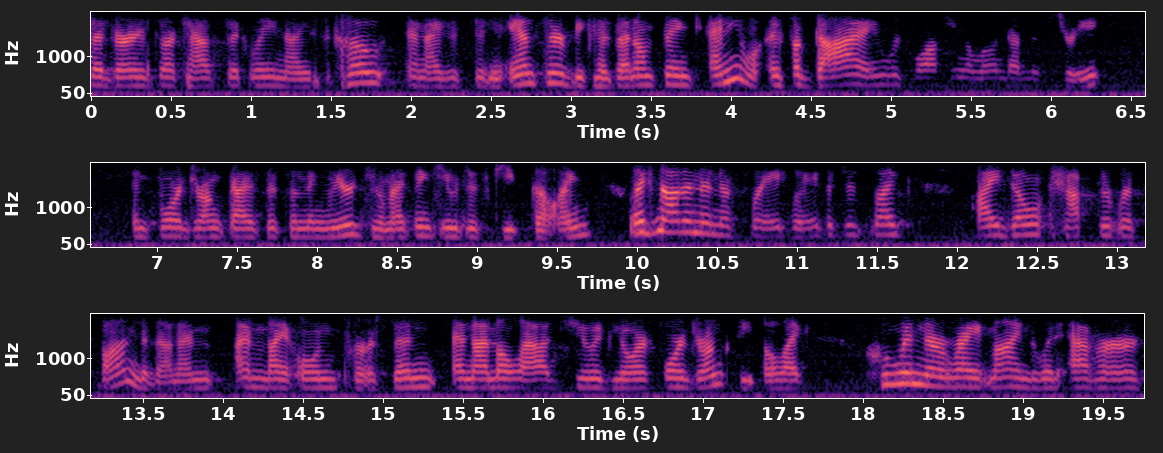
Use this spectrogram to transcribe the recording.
said very sarcastically, "Nice coat," and I just didn't answer because I don't think anyone. If a guy was walking alone down the street and four drunk guys did something weird to him, I think he would just keep going, like not in an afraid way, but just like I don't have to respond to that. I'm I'm my own person, and I'm allowed to ignore four drunk people. Like, who in their right mind would ever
